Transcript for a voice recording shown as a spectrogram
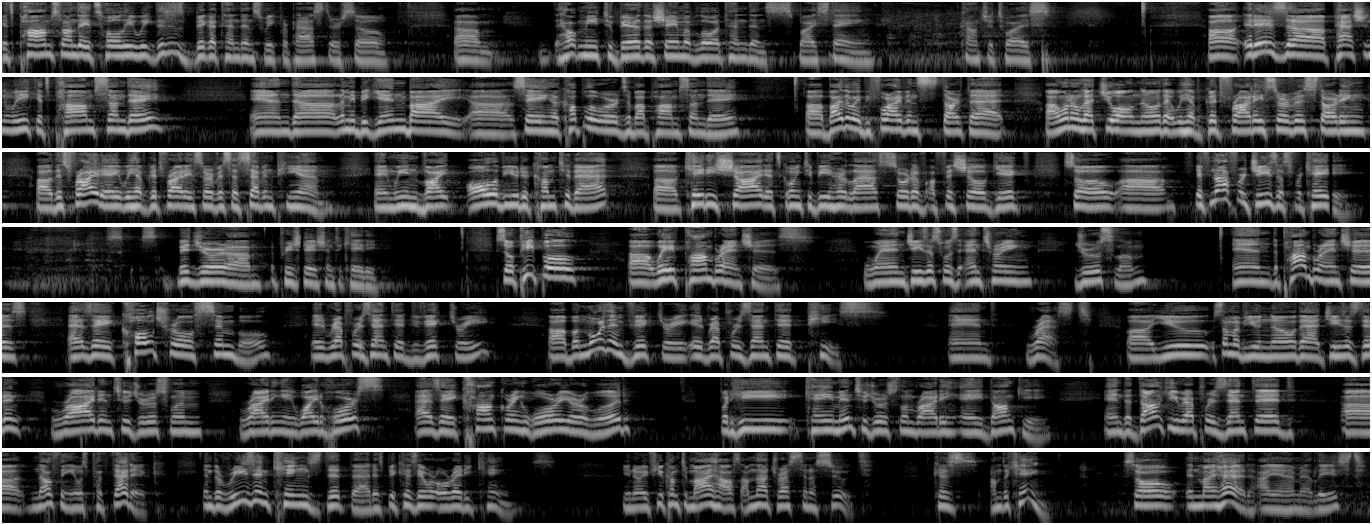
It's Palm Sunday, it's Holy Week. This is big attendance week for pastors, so um, help me to bear the shame of low attendance by staying. Count you twice. Uh, it is uh, Passion Week, it's Palm Sunday. And uh, let me begin by uh, saying a couple of words about Palm Sunday. Uh, by the way, before I even start that, I want to let you all know that we have Good Friday service starting uh, this Friday, we have Good Friday service at 7 p.m. And we invite all of you to come to that. Uh, Katie Scheid, it's going to be her last sort of official gig. So, uh, if not for Jesus, for Katie. Bid your um, appreciation to Katie. So, people uh, waved palm branches when Jesus was entering Jerusalem. And the palm branches, as a cultural symbol, it represented victory, uh, but more than victory, it represented peace and rest. Uh, you, some of you know that Jesus didn't ride into Jerusalem riding a white horse as a conquering warrior would, but he came into Jerusalem riding a donkey. And the donkey represented uh, nothing, it was pathetic. And the reason kings did that is because they were already kings. You know, if you come to my house, I'm not dressed in a suit because I'm the king. So, in my head, I am at least.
